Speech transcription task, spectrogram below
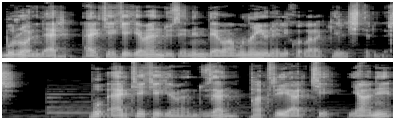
Bu roller erkek egemen düzenin devamına yönelik olarak geliştirilir. Bu erkek egemen düzen patriarki yani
